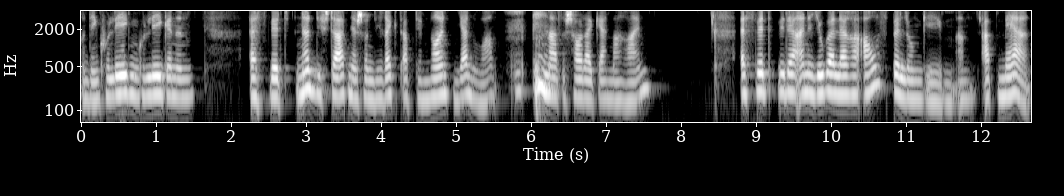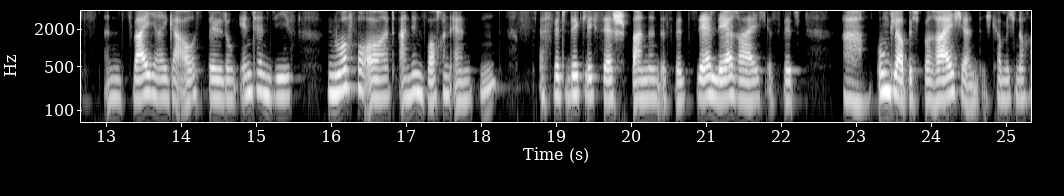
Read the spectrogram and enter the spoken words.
und den Kollegen, Kolleginnen. Es wird, ne, die starten ja schon direkt ab dem 9. Januar, also schau da gern mal rein. Es wird wieder eine Yogalehrerausbildung geben ab März, eine zweijährige Ausbildung intensiv nur vor Ort an den Wochenenden. Es wird wirklich sehr spannend, es wird sehr lehrreich, es wird ah, unglaublich bereichernd. Ich kann mich noch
